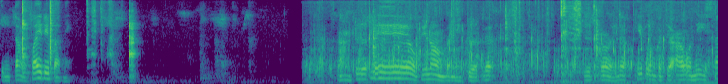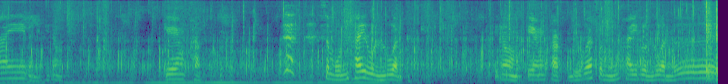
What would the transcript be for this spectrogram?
ขึ้นตั้งไฟได้บัดนี้อ่า เดือดแล้วพี่น้องบัดนี้เดือดแล้วเดือดร้อยแล้วพี่ผมก็จะเอาอันนี้ใส่บัดนี้พี่น้องแกงผัก สมุนไพรล้วนๆพี่น้องแกงผักหรือว่าสมุนไพรล้วนๆเลย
